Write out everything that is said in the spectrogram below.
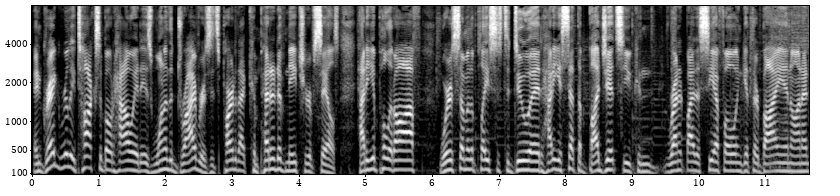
And Greg really talks about how it is one of the drivers. It's part of that competitive nature of sales. How do you pull it off? Where's some of the places to do it? How do you set the budget so you can run it by the CFO and get their buy in on it?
